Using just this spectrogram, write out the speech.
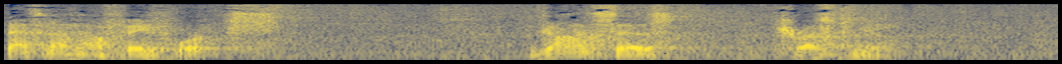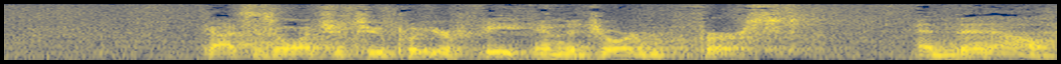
That's not how faith works. God says, trust me. God says, I want you to put your feet in the Jordan first, and then I'll,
